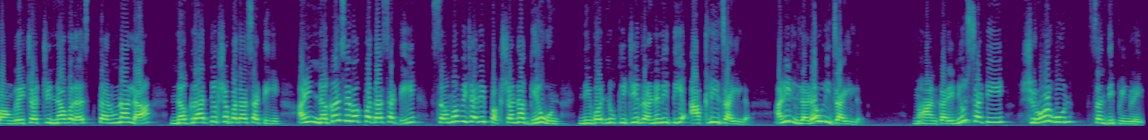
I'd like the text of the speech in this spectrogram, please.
काँग्रेसच्या चिन्हावरच तरुणाला नगराध्यक्ष पदासाठी आणि नगरसेवक पदासाठी समविचारी पक्षांना घेऊन निवडणुकीची रणनीती आखली जाईल आणि लढवली जाईल. महानकारे न्यूजसाठी शिरोळहून संदीप इंगळे.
